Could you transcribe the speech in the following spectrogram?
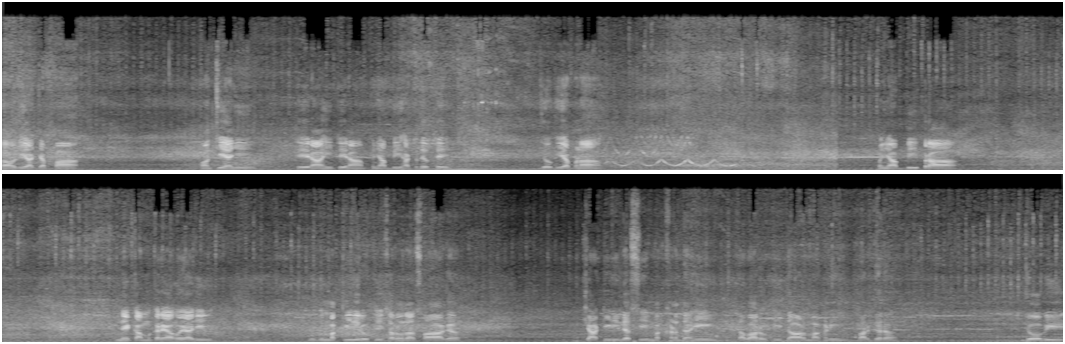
ਲਓ ਜੀ, ਅੱਜ ਆਪਾਂ ਪਹੁੰਚੇ ਆ ਜੀ 13 ਹੀ 13 ਪੰਜਾਬੀ ਹੱਟ ਦੇ ਉੱਤੇ, ਜੋ ਕਿ ਆਪਣਾ ਪੰਜਾਬੀ ਭਰਾ ਨੇ ਕੰਮ ਕਰਿਆ ਹੋਇਆ ਜੀ, ਜੋ ਕਿ ਮੱਕੀ ਦੀ ਰੋਟੀ, ਸਰੋਂ ਦਾ ਸਾਗ, ਚਾਟੀ ਦੀ ਲੱਸੀ, ਮੱਖਣ ਦਹੀਂ, ਤਵਾ ਰੋਟੀ, ਦਾਲ ਮੱਖਣੀ 버ਗਰ ਜੋ ਵੀ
